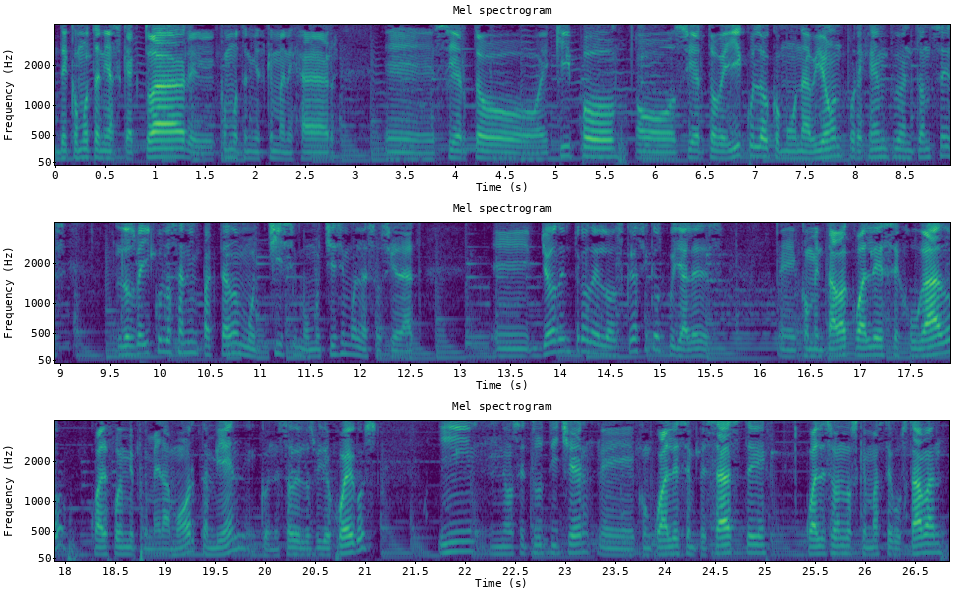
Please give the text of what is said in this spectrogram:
de cómo tenías que actuar, eh, cómo tenías que manejar eh, cierto equipo o cierto vehículo como un avión, por ejemplo. Entonces, los vehículos han impactado muchísimo, muchísimo en la sociedad. Eh, yo dentro de los clásicos, pues ya les eh, comentaba cuáles he jugado, cuál fue mi primer amor también con esto de los videojuegos. Y no sé tú, teacher, eh, con cuáles empezaste, cuáles son los que más te gustaban,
